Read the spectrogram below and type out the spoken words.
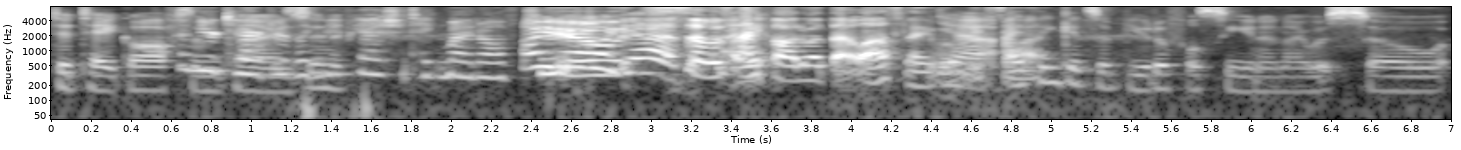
to take off. And your character's like, and- maybe I should take mine off too. I know, It's yeah. So I, I- thought about that last night when yeah, we saw I it. think it's a beautiful scene, and I was so.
